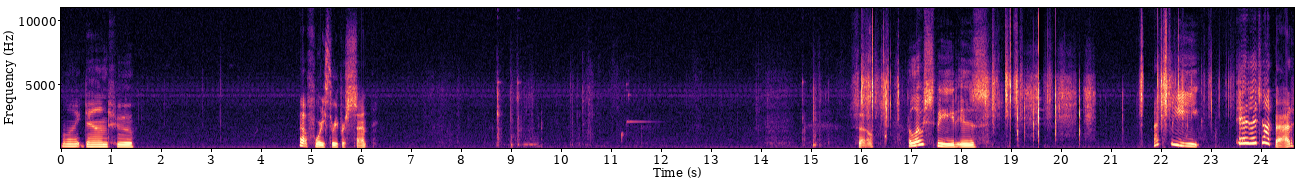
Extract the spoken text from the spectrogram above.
light down to about 43%. So, the low speed is actually, eh, it's not bad.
